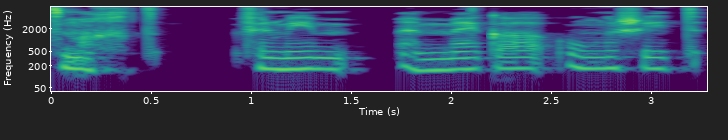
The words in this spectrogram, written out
Das macht für mich einen mega Unterschied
